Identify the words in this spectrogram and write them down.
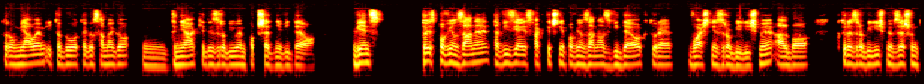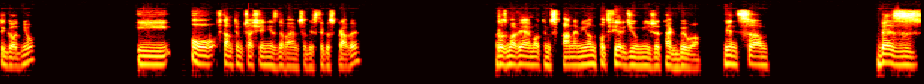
którą miałem i to było tego samego mm, dnia, kiedy zrobiłem poprzednie wideo. Więc to jest powiązane, ta wizja jest faktycznie powiązana z wideo, które właśnie zrobiliśmy albo które zrobiliśmy w zeszłym tygodniu. I o, w tamtym czasie nie zdawałem sobie z tego sprawy. Rozmawiałem o tym z panem i on potwierdził mi, że tak było. Więc um, bez,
